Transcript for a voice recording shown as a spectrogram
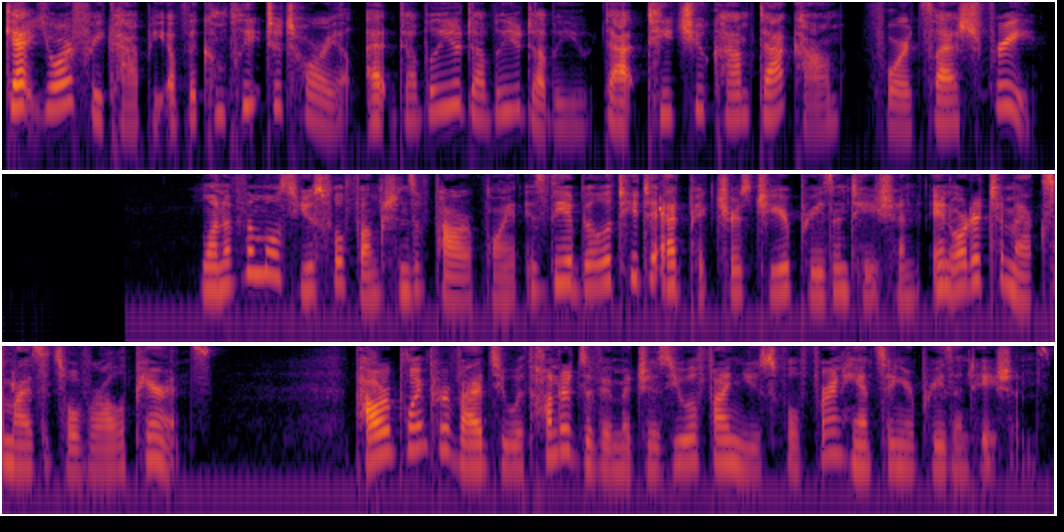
Get your free copy of the complete tutorial at www.teachucomp.com forward slash free. One of the most useful functions of PowerPoint is the ability to add pictures to your presentation in order to maximize its overall appearance. PowerPoint provides you with hundreds of images you will find useful for enhancing your presentations.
